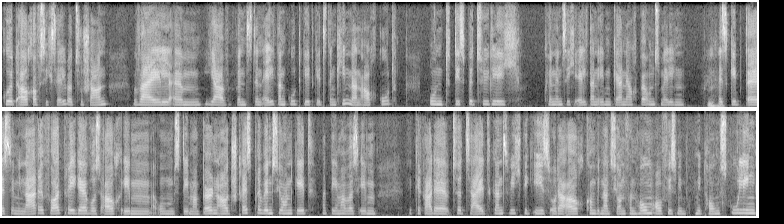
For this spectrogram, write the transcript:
gut auch auf sich selber zu schauen, weil ähm, ja, wenn es den Eltern gut geht, geht es den Kindern auch gut. Und diesbezüglich können sich Eltern eben gerne auch bei uns melden. Mhm. Es gibt äh, Seminare, Vorträge, wo es auch eben ums Thema Burnout, Stressprävention geht, ein Thema, was eben gerade zurzeit ganz wichtig ist, oder auch Kombination von Homeoffice mit, mit Homeschooling,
